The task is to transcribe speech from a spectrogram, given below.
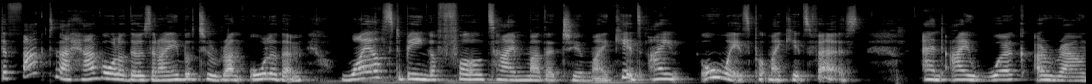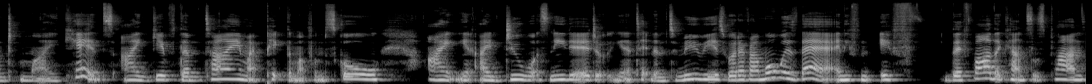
the fact that I have all of those and I'm able to run all of them whilst being a full time mother to my kids, I always put my kids first. And I work around my kids. I give them time. I pick them up from school. I, you know, I do what's needed. You know, take them to movies, whatever. I'm always there. And if if their father cancels plans,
